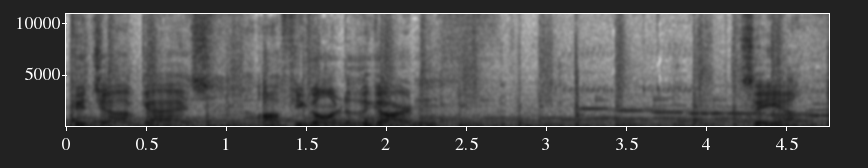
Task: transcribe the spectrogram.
Good job, guys. Off you go into the garden. See ya.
